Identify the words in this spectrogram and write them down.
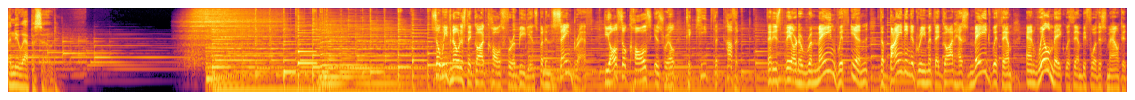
a new episode. So we've noticed that God calls for obedience, but in the same breath, he also calls Israel to keep the covenant. That is, they are to remain within the binding agreement that God has made with them and will make with them before this mountain.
